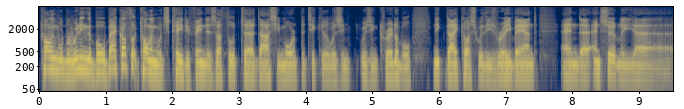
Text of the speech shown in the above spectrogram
Collingwood were winning the ball back. I thought Collingwood's key defenders. I thought uh, Darcy Moore in particular was in, was incredible. Nick Daicos with his rebound, and uh, and certainly uh,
